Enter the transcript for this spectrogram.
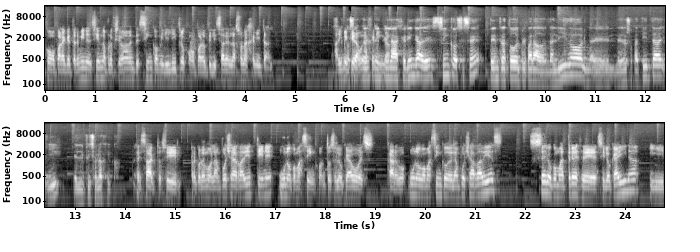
como para que terminen siendo aproximadamente 5 mililitros como para utilizar en la zona genital. Ahí me queda una jeringa. En, la jeringa de 5 cc te entra todo el preparado, la lido, la, hidrosopatita y el fisiológico. Exacto, sí. Recordemos, la ampolla de Radies tiene 1,5. Entonces lo que hago es cargo 1,5 de la ampolla de Radies 0,3 de silocaína y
